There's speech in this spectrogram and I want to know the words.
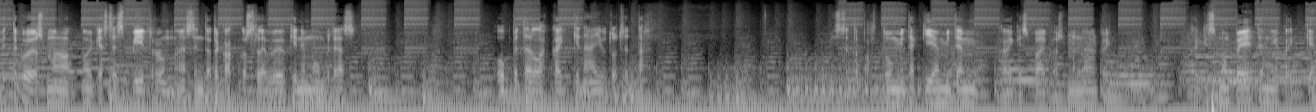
Vittu kun jos mä oikeesti speedrunnaisin tätä kakkoslevyäkin, niin mun pitäisi opetella kaikki nämä jutut, että missä tapahtuu mitäkin ja miten kaikissa paikoissa mennään kaik kaikissa nopeiten ja kaikkea.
